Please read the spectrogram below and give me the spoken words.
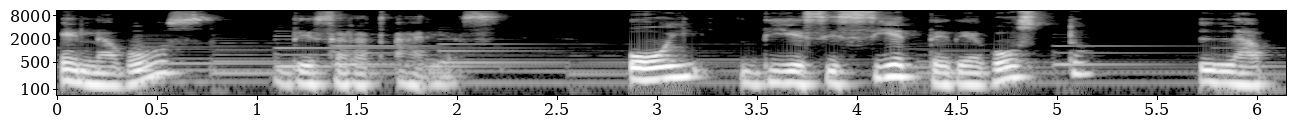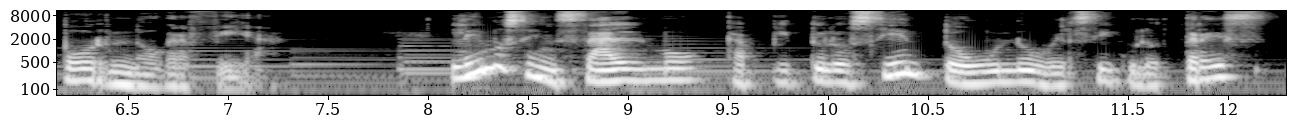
En la voz de Sarat Arias. Hoy, 17 de agosto, la pornografía. Leemos en Salmo capítulo 101, versículo 3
